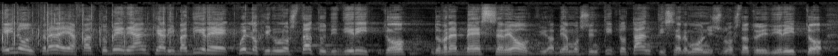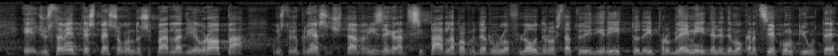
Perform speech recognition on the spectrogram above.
E inoltre lei ha fatto bene anche a ribadire quello che in uno Stato di diritto dovrebbe essere ovvio. Abbiamo sentito tanti sermoni sullo Stato di diritto e giustamente spesso quando si parla di Europa, visto che prima si citava Visegrad, si parla proprio del rule of law, dello Stato di diritto, dei problemi delle democrazie compiute.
